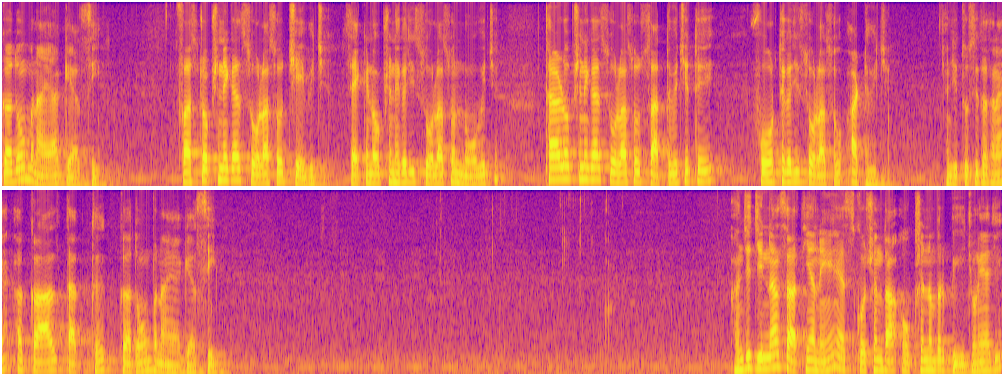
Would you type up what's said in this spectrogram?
ਕਦੋਂ ਬਣਾਇਆ ਗਿਆ ਸੀ? ਫਸਟ ਆਪਸ਼ਨ ਹੈਗਾ 1606 ਵਿੱਚ। ਸੈਕੰਡ ਆਪਸ਼ਨ ਹੈਗਾ ਜੀ 1609 ਵਿੱਚ। ਥਰਡ ਆਪਸ਼ਨ ਹੈਗਾ 1607 ਵਿੱਚ ਤੇ ਫੋਰਥ ਹੈਗਾ ਜੀ 1608 ਵਿੱਚ। ਹਾਂਜੀ, ਤੁਸੀਂ ਦੱਸਣਾ ਹੈ ਅਕਾਲ ਤਖਤ ਕਦੋਂ ਬਣਾਇਆ ਗਿਆ ਸੀ? ਹਾਂਜੀ ਜਿਨ੍ਹਾਂ ਸਾਥੀਆਂ ਨੇ ਇਸ ਕੁਐਸਚਨ ਦਾ ਆਪਸ਼ਨ ਨੰਬਰ ਬੀ ਚੁਣਿਆ ਜੀ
